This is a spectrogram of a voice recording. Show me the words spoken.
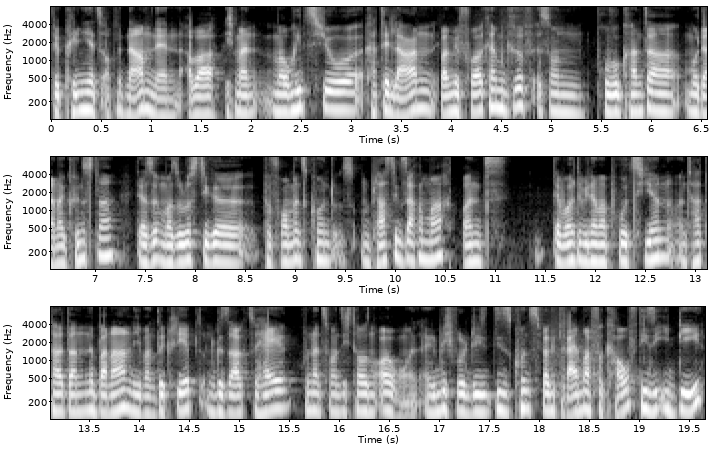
wir können ihn jetzt auch mit Namen nennen, aber ich meine, Maurizio Cattelan, war mir vorher kein Begriff, ist so ein provokanter, moderner Künstler, der so immer so lustige Performance-Kunst und Plastiksachen macht. Und der wollte wieder mal provozieren und hat halt dann eine Banane an die Wand geklebt und gesagt so, hey, 120.000 Euro. Und angeblich wurde die, dieses Kunstwerk dreimal verkauft, diese Idee,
